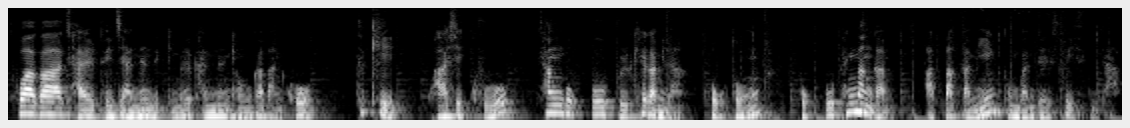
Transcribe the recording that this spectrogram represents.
소화가 잘 되지 않는 느낌을 갖는 경우가 많고 특히 과식 후 상복부 불쾌감이나 복통, 복부 팽만감, 압박감이 동반될 수 있습니다.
